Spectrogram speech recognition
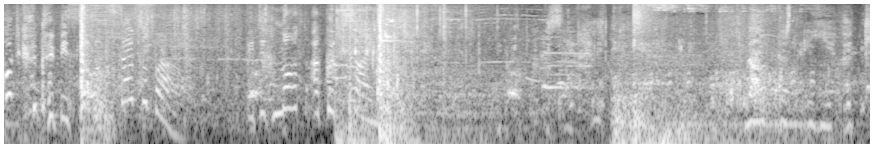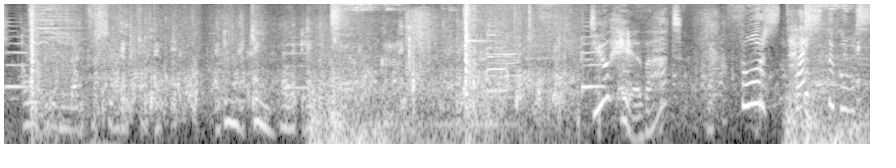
What could they be so upset about? It is not a good sign. Sem heldur nálgast eigi öll áður en verður sinna enginn má eigða okkar Do you hear that? Thor's testicles!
